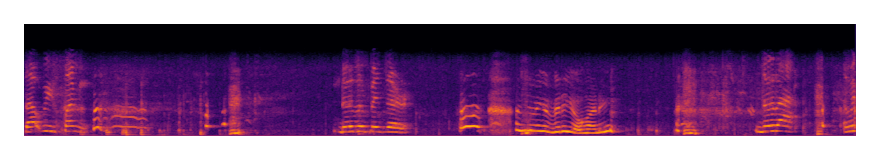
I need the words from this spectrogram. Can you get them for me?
That would be funny. Do the picture. I'm doing a video, honey. Do that. Let me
